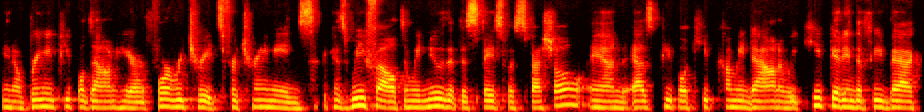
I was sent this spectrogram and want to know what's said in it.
you know bringing people down here for retreats for trainings because we felt and we knew that this space was special. And as people keep coming down and we keep getting the feedback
